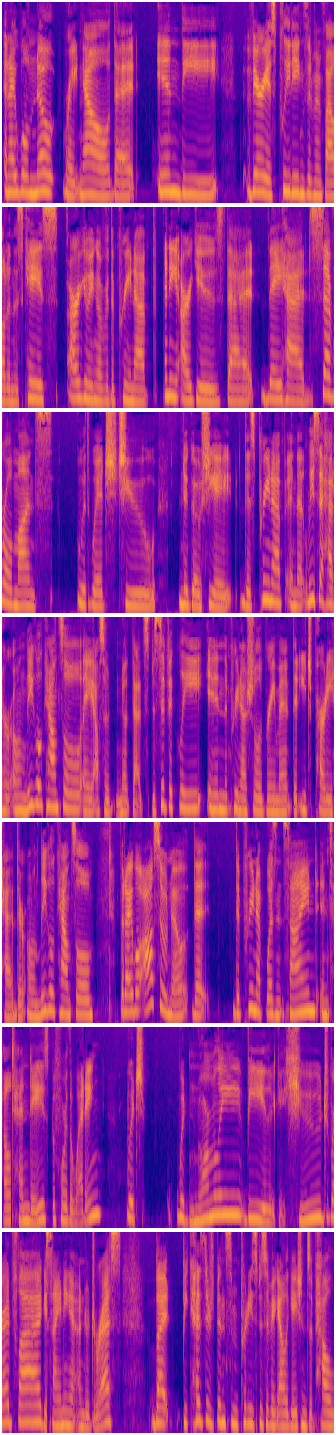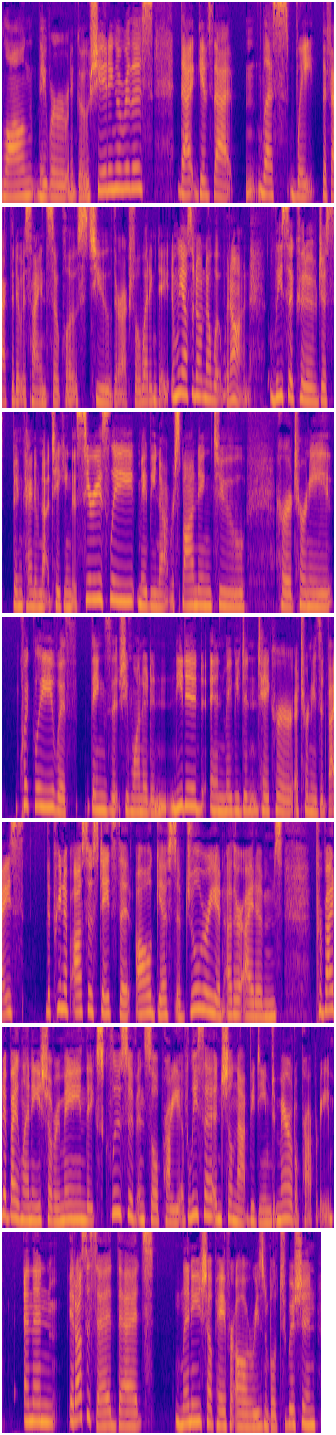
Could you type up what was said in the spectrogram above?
And I will note right now that in the various pleadings that have been filed in this case, arguing over the prenup, Annie argues that they had several months with which to negotiate this prenup and that Lisa had her own legal counsel. They also note that specifically in the prenuptial agreement that each party had their own legal counsel. But I will also note that the prenup wasn't signed until 10 days before the wedding, which would normally be like a huge red flag, signing it under duress. But because there's been some pretty specific allegations of how long they were negotiating over this, that gives that less weight, the fact that it was signed so close to their actual wedding date. And we also don't know what went on. Lisa could have just been kind of not taking this seriously, maybe not responding to her attorney quickly with things that she wanted and needed, and maybe didn't take her attorney's advice. The prenup also states that all gifts of jewelry and other items provided by Lenny shall remain the exclusive and sole property of Lisa and shall not be deemed marital property. And then it also said that Lenny shall pay for all reasonable tuition,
